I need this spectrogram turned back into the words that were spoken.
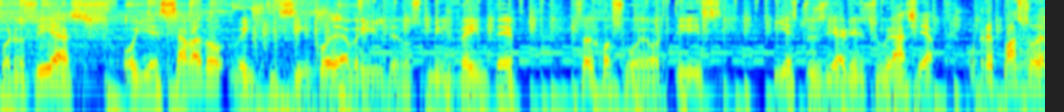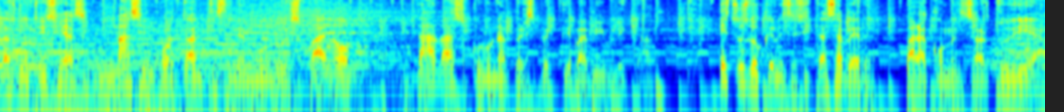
Buenos días, hoy es sábado 25 de abril de 2020. Soy Josué Ortiz y esto es Diario en su Gracia, un repaso de las noticias más importantes en el mundo hispano dadas con una perspectiva bíblica. Esto es lo que necesitas saber para comenzar tu día.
